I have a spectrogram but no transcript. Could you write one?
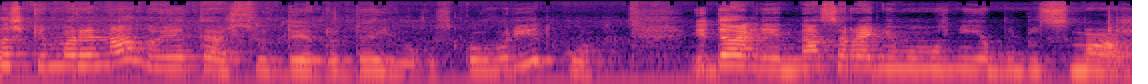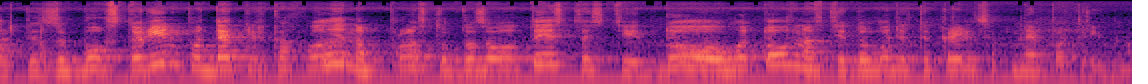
Ложки маринаду я теж сюди додаю у сковорідку. І далі на середньому вогні я буду смажити з обох сторін по декілька хвилинок, просто до золотистості, до готовності доводити крильця не потрібно.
